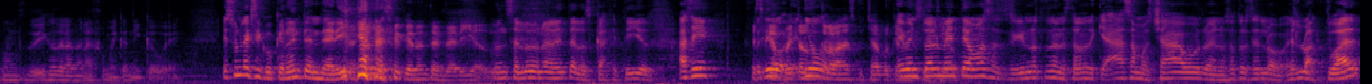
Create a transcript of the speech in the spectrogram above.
cuando te dijo de la naranja mecánica, güey? Es un léxico que no entendería. Es que no entenderías, güey. un saludo nuevamente a los cajetillos. Así, Es digo, que ahorita digo, nunca lo van a escuchar porque eventualmente vamos a seguir nosotros en nuestra onda de que, ah, somos chavos, lo de nosotros es lo, es lo actual.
